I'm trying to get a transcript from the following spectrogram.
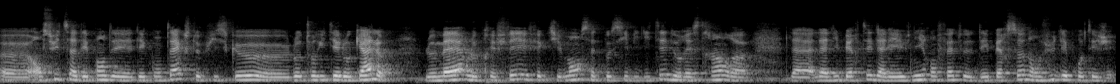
Euh, ensuite, ça dépend des, contextes, puisque l'autorité locale, le maire, le préfet, effectivement, cette possibilité de restreindre la, liberté d'aller et venir en fait des personnes en vue de les protéger.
